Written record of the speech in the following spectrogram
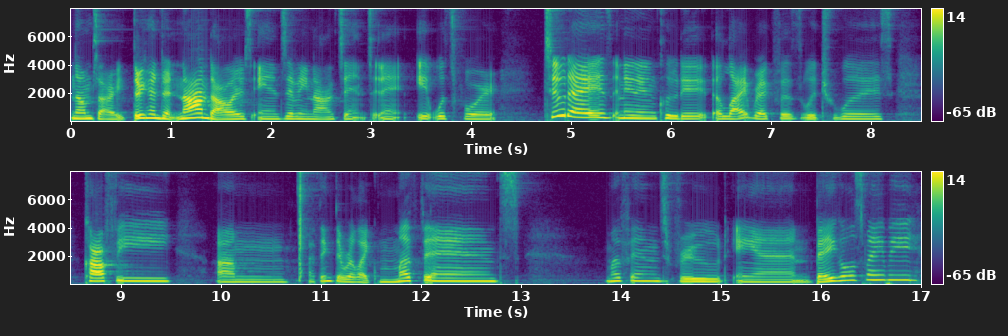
No, I'm sorry, $309.79. And it was for two days and it included a light breakfast, which was coffee. Um, I think there were like muffins, muffins, fruit, and bagels, maybe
